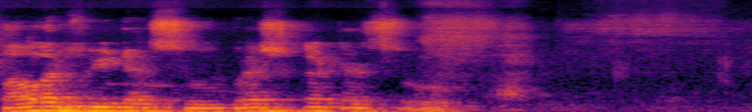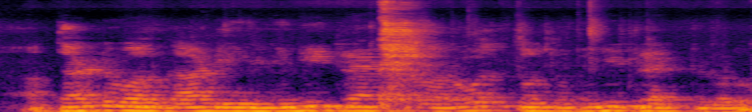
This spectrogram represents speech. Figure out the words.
ಪವರ್ ಫೀಡರ್ಸು ಬ್ರಷ್ ಕಟರ್ಸು ತಳ್ಳುವ ಗಾಡಿ ಮಿನಿ ಟ್ರ್ಯಾಕ್ಟರ್ ಅರವತ್ತೊಂದು ಮಿನಿ ಟ್ರ್ಯಾಕ್ಟರ್ಗಳು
